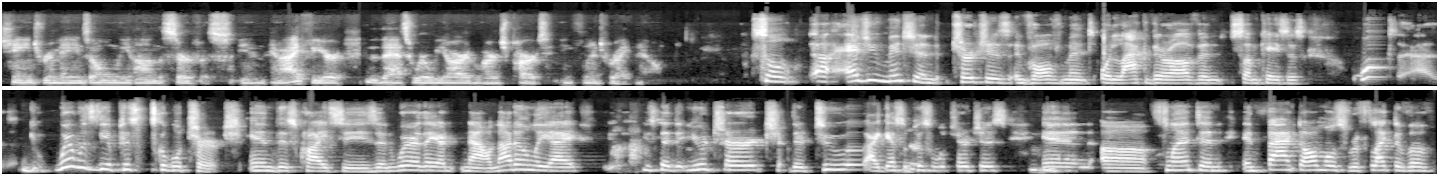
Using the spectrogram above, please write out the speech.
change remains only on the surface. And, and I fear that's where we are in large part in Flint right now. So, uh, as you mentioned, churches' involvement or lack thereof in some cases, what, uh, where was the Episcopal Church in this crisis, and where they are now? Not only I, you said that your church, there are two, I guess, Episcopal churches mm-hmm. in uh, Flint, and in fact, almost reflective of,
